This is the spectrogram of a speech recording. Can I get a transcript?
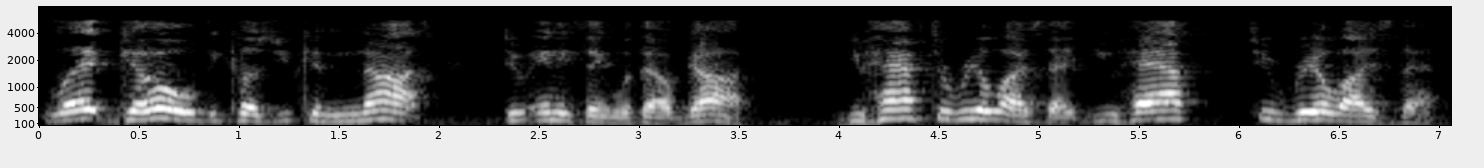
Let go because you cannot do anything without God. You have to realize that. You have to realize that.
